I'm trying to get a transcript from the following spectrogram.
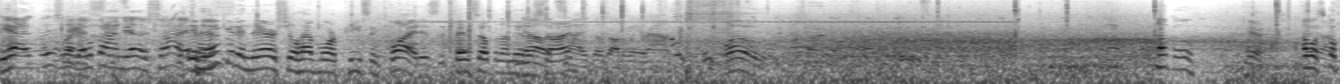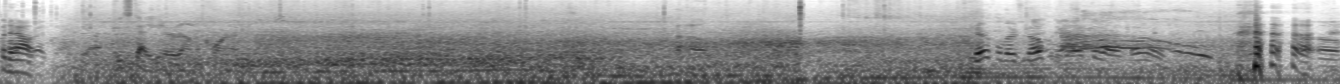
Yeah, let's let open on the other side. If we get in there, she'll have more peace and quiet. Is the fence open on the No, other it's side? not. It goes all the way around. Whoa. I'll go. Here. I will scope it out. Yeah, we just got to get her around the corner. Oh! Careful, there's an opening right there. Oh.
